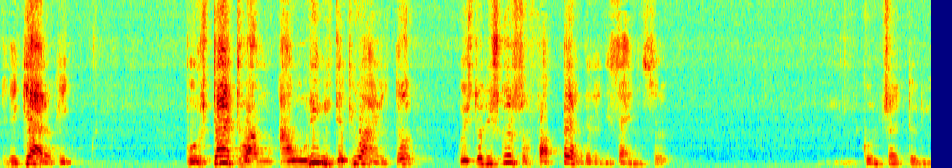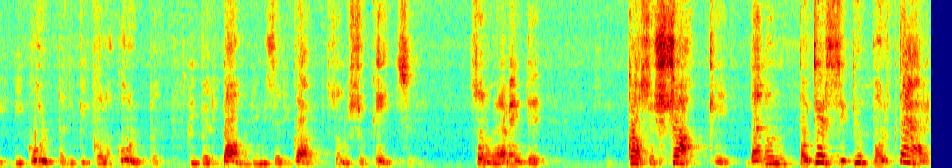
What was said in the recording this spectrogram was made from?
Ed è chiaro che portato a un, a un limite più alto, questo discorso fa perdere di senso concetto di, di, colpa, di piccola colpa, di perdono, di misericordia. Sono sciocchezze, sono veramente cose sciocche da non potersi più portare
